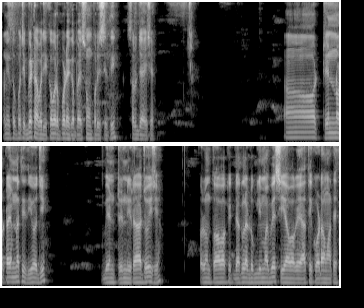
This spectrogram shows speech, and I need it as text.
પણ એ તો પછી બેઠા પછી ખબર પડે કે ભાઈ શું પરિસ્થિતિ સર્જાય છે. ટ્રેનનો ટાઈમ નથી થયો હજી. બેન ટ્રેનની રાહ જોઈ છે. પરંતુ આવા કંઈક ડગલા ડુગલીમાં બેસી આવા કંઈ હાથી ઘોડામાંથી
